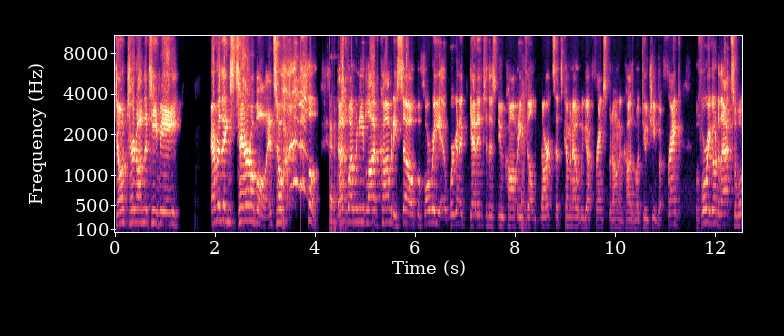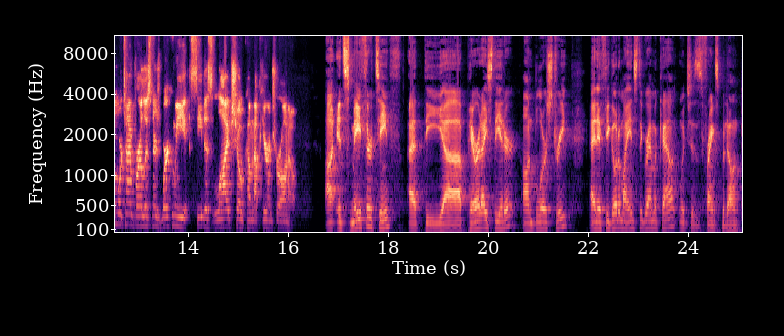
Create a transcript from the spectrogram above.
don't turn on the TV. Everything's terrible. It's horrible. That's why we need live comedy. So before we, we're to get into this new comedy film, Darts, that's coming out. We got Frank Spadone and Cosimo Tucci. But Frank, before we go to that, so one more time for our listeners, where can we see this live show coming up here in Toronto? Uh, it's May 13th at the uh, Paradise Theater on Bloor Street. And if you go to my Instagram account, which is Frank Spadone,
